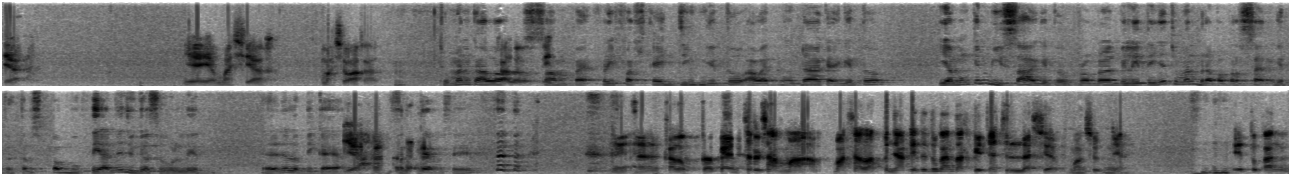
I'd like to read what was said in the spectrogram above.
ya ya ya masih ya masuk akal Cuman kalau Kalau- sampai reverse aging gitu, awet muda kayak gitu, ya mungkin bisa gitu. Probability-nya cuman berapa persen gitu. Terus pembuktiannya juga sulit. Jadi lebih kayak ya scam sih. Ya, eh, kalau ke cancer sama masalah penyakit itu kan targetnya jelas ya maksudnya. itu kan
